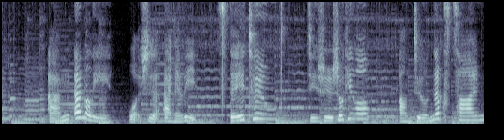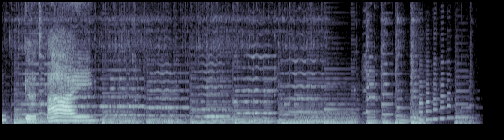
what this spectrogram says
I'm Emily，我是艾美丽，Stay tuned，继续收听哦。Until next time，goodbye。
